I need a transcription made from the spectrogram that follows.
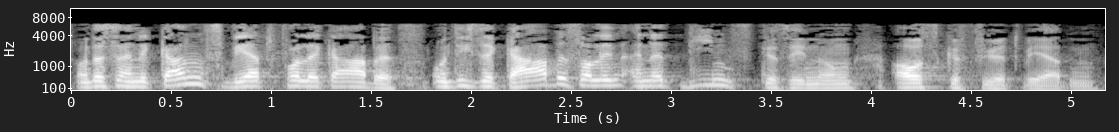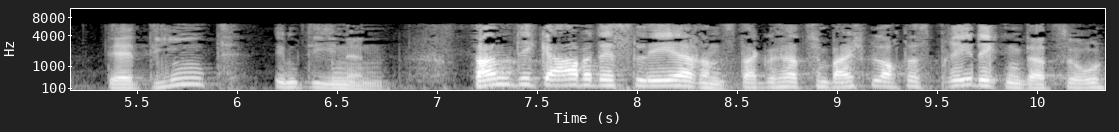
Und das ist eine ganz wertvolle Gabe. Und diese Gabe soll in einer Dienstgesinnung ausgeführt werden. Der dient im Dienen. Dann die Gabe des Lehrens. Da gehört zum Beispiel auch das Predigen dazu.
